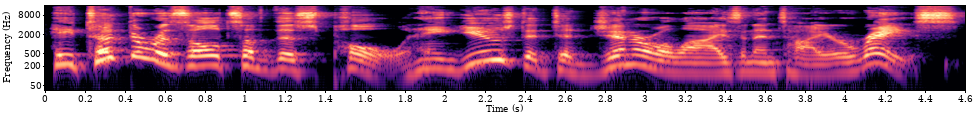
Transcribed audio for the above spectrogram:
He took the results of this poll and he used it to generalize an entire race.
